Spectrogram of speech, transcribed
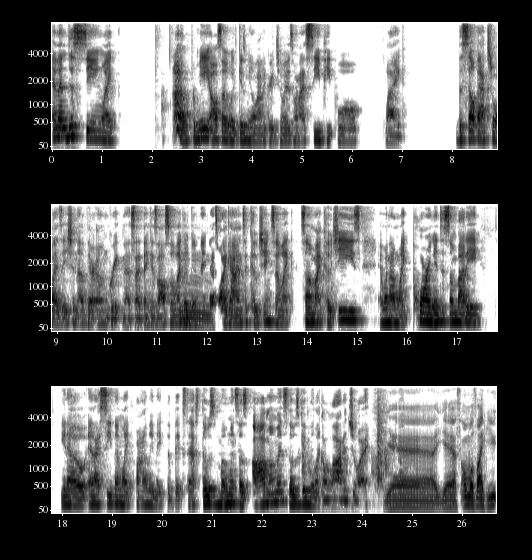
And then just seeing like I don't know. For me, also, what gives me a lot of great joy is when I see people like the self actualization of their own greatness. I think is also like a good thing. Mm. That's why I got into coaching. So like some of my coachees, and when I'm like pouring into somebody, you know, and I see them like finally make the big steps, those moments, those ah moments, those give me like a lot of joy. Yeah, yeah. It's almost like you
